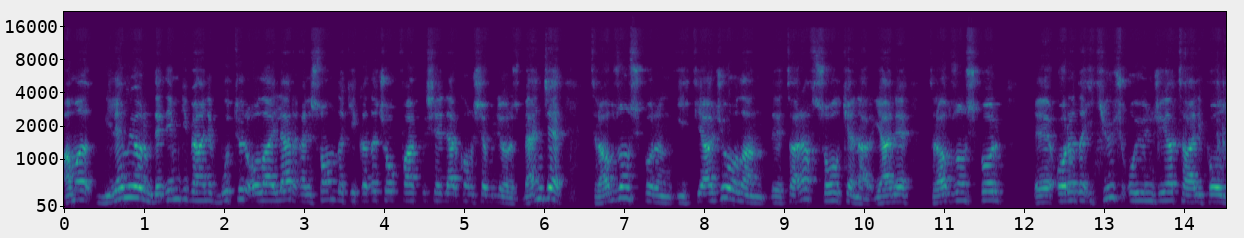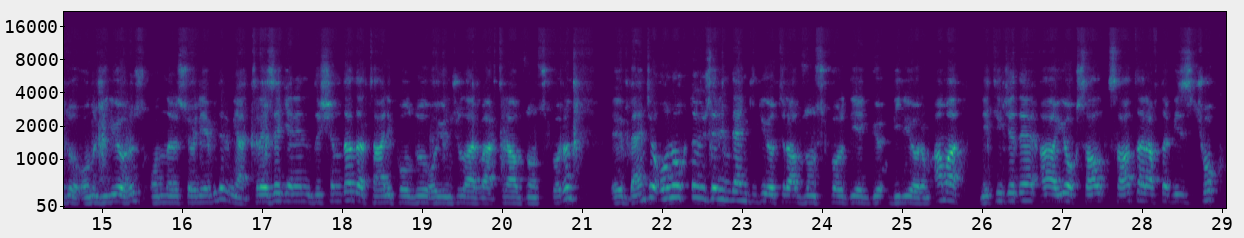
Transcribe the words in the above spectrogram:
Ama bilemiyorum dediğim gibi hani bu tür olaylar hani son dakikada çok farklı şeyler konuşabiliyoruz. Bence Trabzonspor'un ihtiyacı olan taraf sol kenar. Yani Trabzonspor e, orada 2-3 oyuncuya talip oldu. Onu biliyoruz. Onları söyleyebilirim. Yani Trezeguet'in dışında da talip olduğu oyuncular var Trabzonspor'un. E, bence o nokta üzerinden gidiyor Trabzonspor diye biliyorum. Ama neticede Aa, yok sağ, sağ tarafta biz çok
